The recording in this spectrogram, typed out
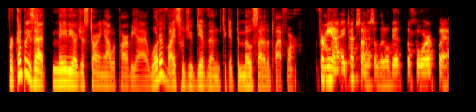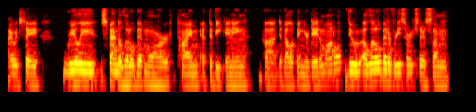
for companies that maybe are just starting out with Power BI, what advice would you give them to get the most out of the platform? For me, I, I touched on this a little bit before, but I would say really spend a little bit more time at the beginning uh, developing your data model. Do a little bit of research. There's some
